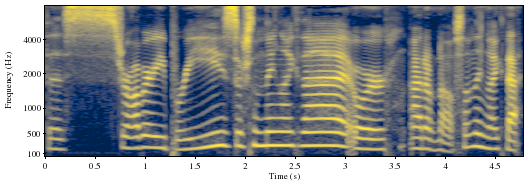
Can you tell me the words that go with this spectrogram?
the strawberry breeze or something like that or I don't know, something like that.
